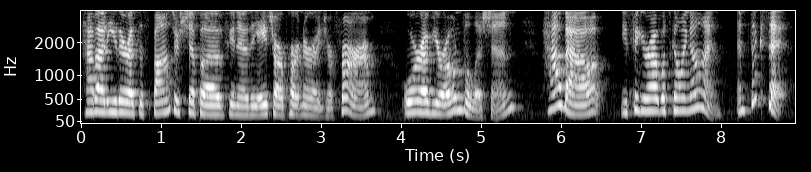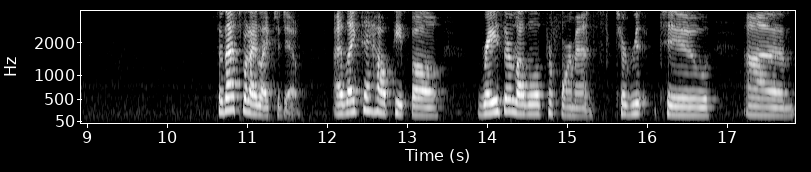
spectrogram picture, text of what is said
how about either at the sponsorship of you know the hr partner at your firm or of your own volition how about you figure out what's going on and fix it? So that's what I like to do. I like to help people raise their level of performance to re- to um,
